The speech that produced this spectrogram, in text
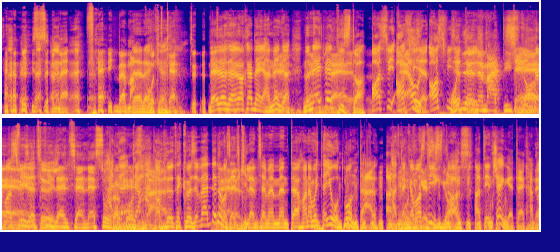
nem, nem hiszem, mert Feribe már volt kettő. De, de, de, akár ne, hát ne, de, na 40 de- tiszta. Az, fi, az, fizet, az Hogy fizetős. lenne már tiszta? Szerintem az fizetős. 9 ne De, de hát akkor te közel, de nem az egy 9 ment el, hanem hogy te jót mondtál. Hát nekem az tiszta. Hát én csengetek. Hát a,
